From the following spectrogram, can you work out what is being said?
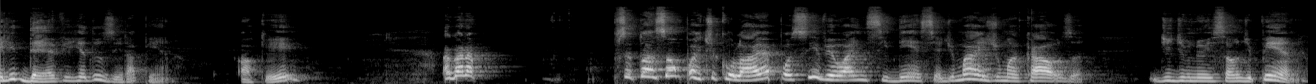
ele deve reduzir a pena. Ok? Agora, situação particular, é possível a incidência de mais de uma causa de diminuição de pena?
